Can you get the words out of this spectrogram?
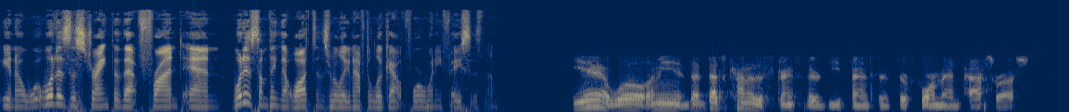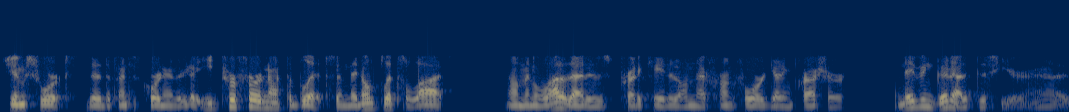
you know what, what is the strength of that front, and what is something that Watson's really going to have to look out for when he faces them? Yeah, well, I mean that that's kind of the strength of their defense is their four-man pass rush. Jim Schwartz, the defensive coordinator, he'd prefer not to blitz, and they don't blitz a lot, um, and a lot of that is predicated on that front four getting pressure, and they've been good at it this year. Uh,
